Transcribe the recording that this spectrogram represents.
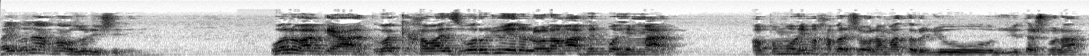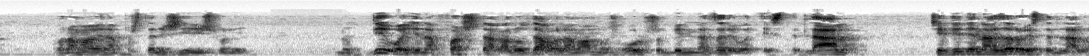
وای بنا خو حضور شي دي ولو حقات وک حوادث ورجو الى العلماء في المهمات او په مهمه خبر شو علماء ته رجوع یو تشولا علماء وینا پښتني شي شولې نو دی وجنه فش دا غلو دا علماء مشغول شو بالنظر والاستدلال چې د نظر او استدلال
